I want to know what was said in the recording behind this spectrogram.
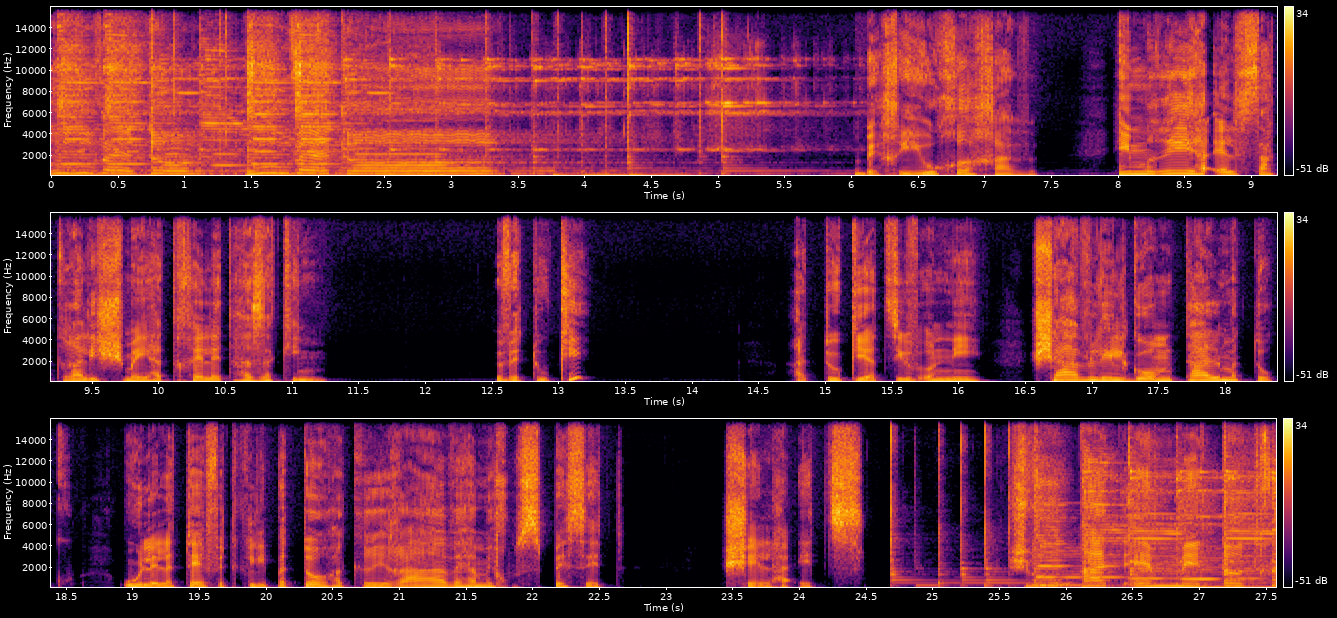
ובטוב, ובטוב. בחיוך רחב, המריא האל סקרא לשמי התכלת הזקים. ותוכי? התוכי הצבעוני שב ללגום טל מתוק וללטף את קליפתו הקרירה והמחוספסת של העץ. שבועת אמת אותך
